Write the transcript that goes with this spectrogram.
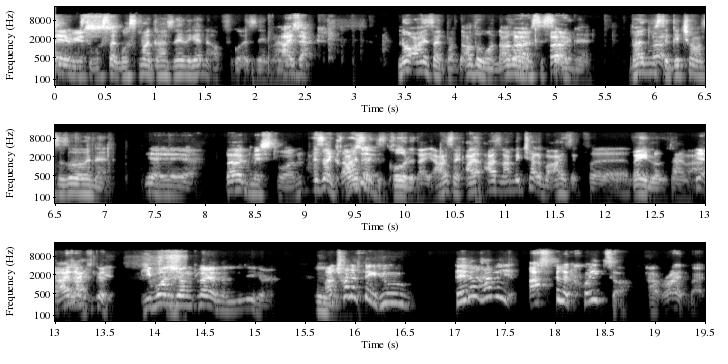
serious- what's like what's my guy's name again? I forgot his name. Isak. Not Isak, but the other one. The other one Berg, was to sit in Berg. there. Berg missed a good chance as well, innit? Yeah, yeah, yeah. Berg missed one. It's like was Isak it. is colder. Like Isak, I, I, I've been chatting about Isak for a very long time. Yeah, I, I like good. it. He won young player in the league. Mm. I'm trying to think who they don't have a Azpilicueta at right back.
